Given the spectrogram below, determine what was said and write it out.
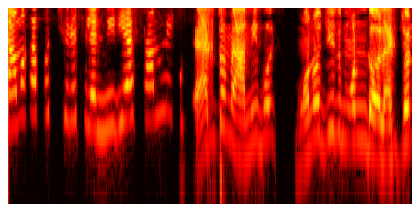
জামা কাপড় ছিঁড়েছিলেন মিডিয়ার সামনে। একদম আমি বল মনোজিৎ মন্ডল একজন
